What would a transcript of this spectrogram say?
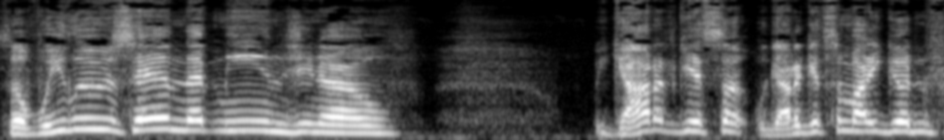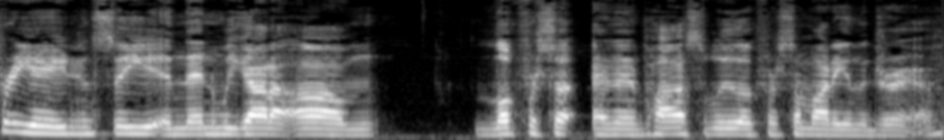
So if we lose him, that means you know we gotta get some we gotta get somebody good in free agency, and then we gotta um look for some and then possibly look for somebody in the draft.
